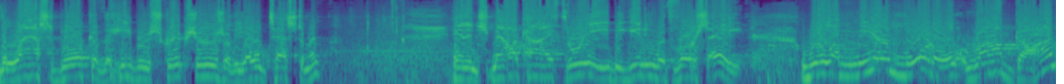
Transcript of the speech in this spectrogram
The last book of the Hebrew Scriptures or the Old Testament. And in Malachi 3, beginning with verse 8, Will a mere mortal rob God?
